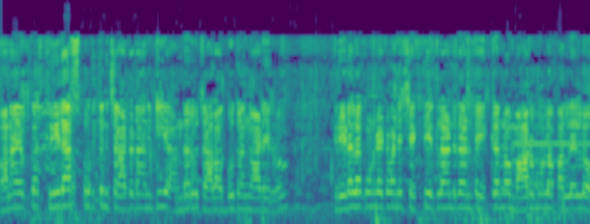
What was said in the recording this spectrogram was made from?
మన యొక్క క్రీడా స్ఫూర్తిని చాటడానికి అందరూ చాలా అద్భుతంగా ఆడారు క్రీడలకు ఉండేటువంటి శక్తి ఎట్లాంటిదంటే ఎక్కడో మారుమూల పల్లెల్లో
